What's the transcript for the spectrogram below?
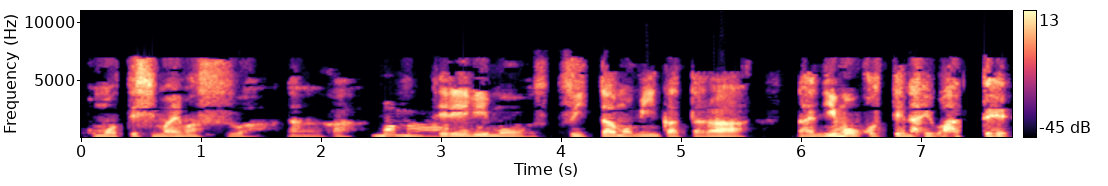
思ってしまいますわ。なんか、まあまあ。テレビもツイッターも見んかったら、何も起こってないわって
